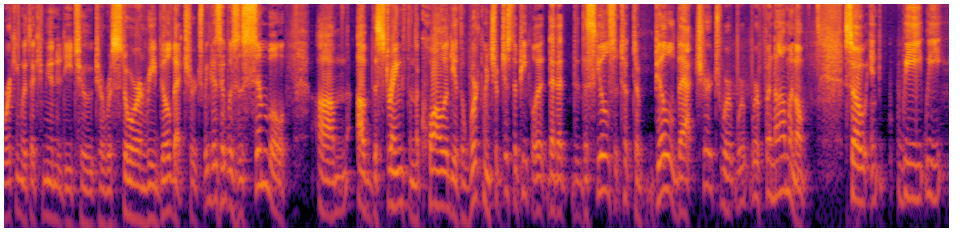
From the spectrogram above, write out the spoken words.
working with the community to to restore and rebuild that church because it was a symbol um, of the strength and the quality of the workmanship. Just the people that, that the skills it took to build that church were were, were phenomenal. So in, we we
